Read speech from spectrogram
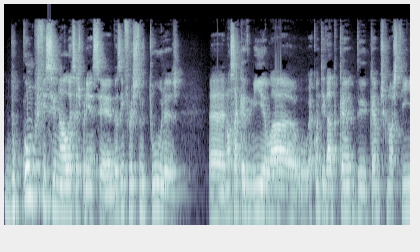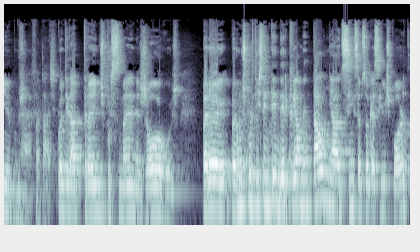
do quão profissional essa experiência é, das infraestruturas, a nossa academia lá, a quantidade de, campos que nós tínhamos, ah, fantástico. quantidade de treinos por semana, jogos, para, para um esportista entender que realmente está alinhado sim se a pessoa quer seguir o esporte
